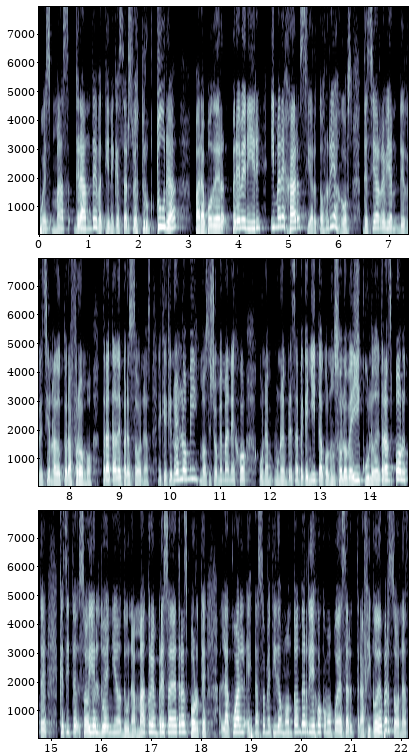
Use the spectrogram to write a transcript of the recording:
pues más grande tiene que ser su estructura para poder prevenir y manejar ciertos riesgos. Decía recién la doctora Fromo, trata de personas. Es que, no es lo mismo si yo me manejo una, empresa pequeñita con un solo vehículo de transporte que si soy el dueño de una macroempresa de transporte, la cual está sometida a un montón de riesgos como puede ser tráfico de personas,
